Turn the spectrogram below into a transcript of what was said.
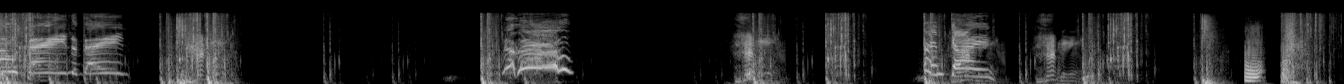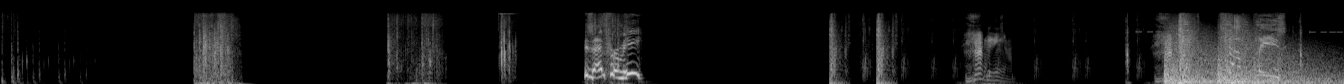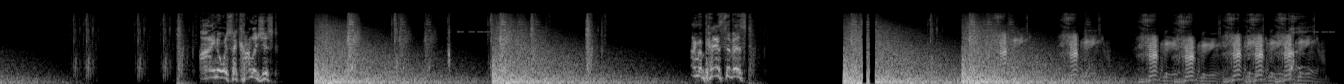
Oh, the pain! The pain! I'm dying! Is that for me? Stop, please! I know a psychologist. I'm a pacifist.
